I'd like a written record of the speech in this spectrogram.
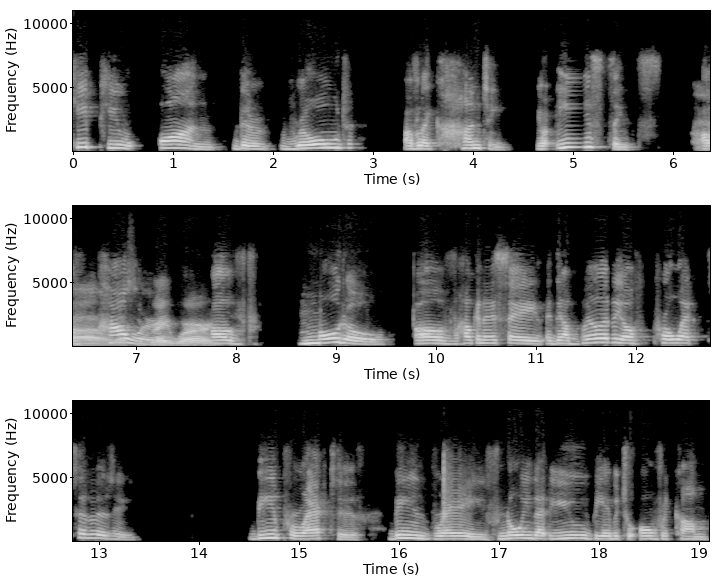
keep you on the road of like hunting your instincts of ah, power great word of moto of how can i say the ability of proactivity being proactive being brave knowing that you'll be able to overcome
